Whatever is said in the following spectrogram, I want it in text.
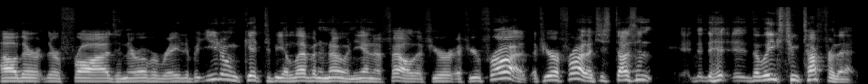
how they're they're frauds and they're overrated, but you don't get to be eleven and zero in the NFL if you're if you're fraud. If you're a fraud, it just doesn't. The, the, the league's too tough for that.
